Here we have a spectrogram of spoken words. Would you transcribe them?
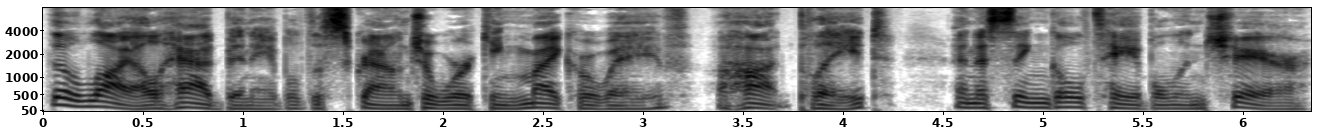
though Lyle had been able to scrounge a working microwave, a hot plate, and a single table and chair,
